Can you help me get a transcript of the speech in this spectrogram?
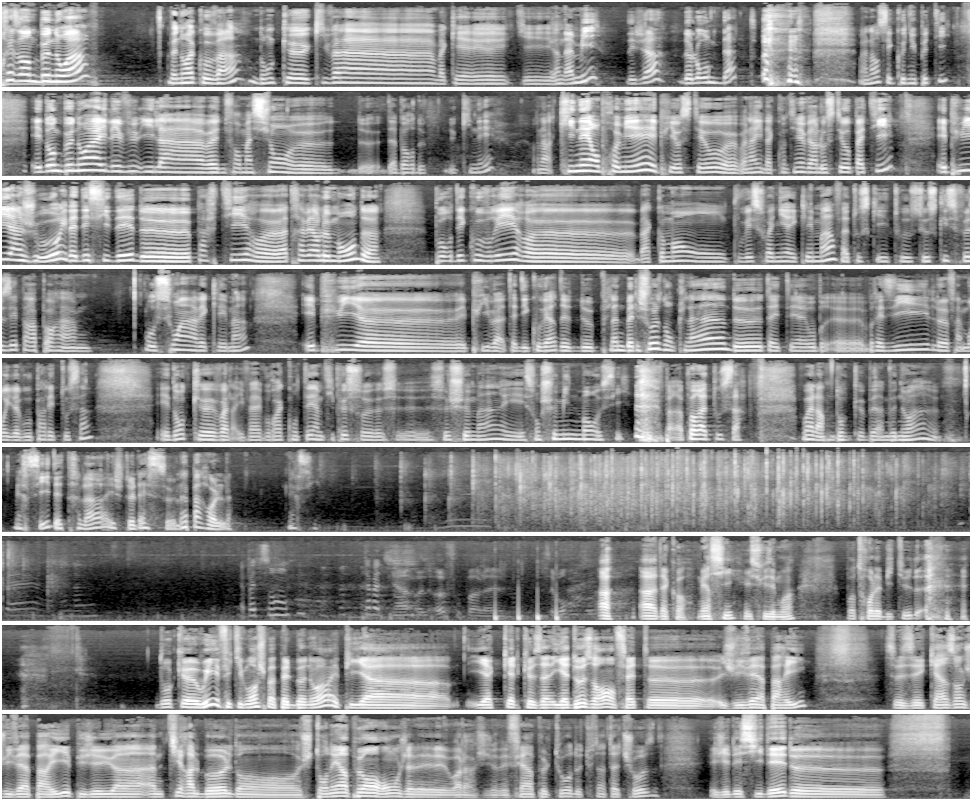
présente Benoît. Benoît Covin, donc euh, qui va, bah, qui, est, un ami déjà de longue date. Maintenant, c'est connu petit. Et donc Benoît, il, est vu, il a une formation euh, d'abord de, kiné. Voilà, kiné en premier, et puis ostéo. Euh, voilà, il a continué vers l'ostéopathie. Et puis un jour, il a décidé de partir à travers le monde pour découvrir euh, bah, comment on pouvait soigner avec les mains, tout ce qui, se faisait par rapport aux soins avec les mains. Et puis, euh, puis bah, tu as découvert de, plein de belles choses. Donc l'Inde, tu as été au euh, Brésil. Enfin bon, il va vous parler de tout ça. Et donc voilà, il va vous raconter un petit peu ce, chemin et son cheminement aussi par rapport à tout ça. Voilà, donc ben, Benoît, merci d'être là et je te laisse la parole. Merci. Ah, d'accord, merci, excusez-moi, pas trop l'habitude. Donc euh, oui, effectivement, je m'appelle Benoît et puis il y a, il y a quelques il y a deux ans en fait, euh, je vivais à Paris. Ça faisait 15 ans que je vivais à Paris et puis j'ai eu un, un petit ras-le-bol. Dans... Je tournais un peu en rond, j'avais voilà, j'avais fait un peu le tour de tout un tas de choses et j'ai décidé de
